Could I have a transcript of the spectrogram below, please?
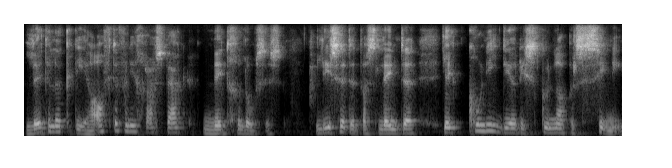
letterlik die helfte van die grasperk net gelos is. Lise, dit was lente. Jy kon nie deur die skoenlappers sien nie.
